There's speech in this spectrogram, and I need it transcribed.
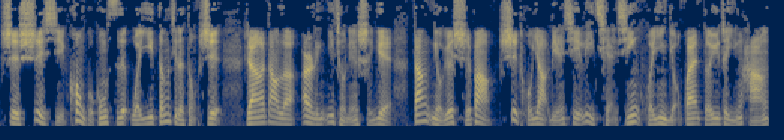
是世喜控股公司唯一登记的董事。然而到了二零一九年十月，当《纽约时报》试图要联系厉浅星回应有关德意志银行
